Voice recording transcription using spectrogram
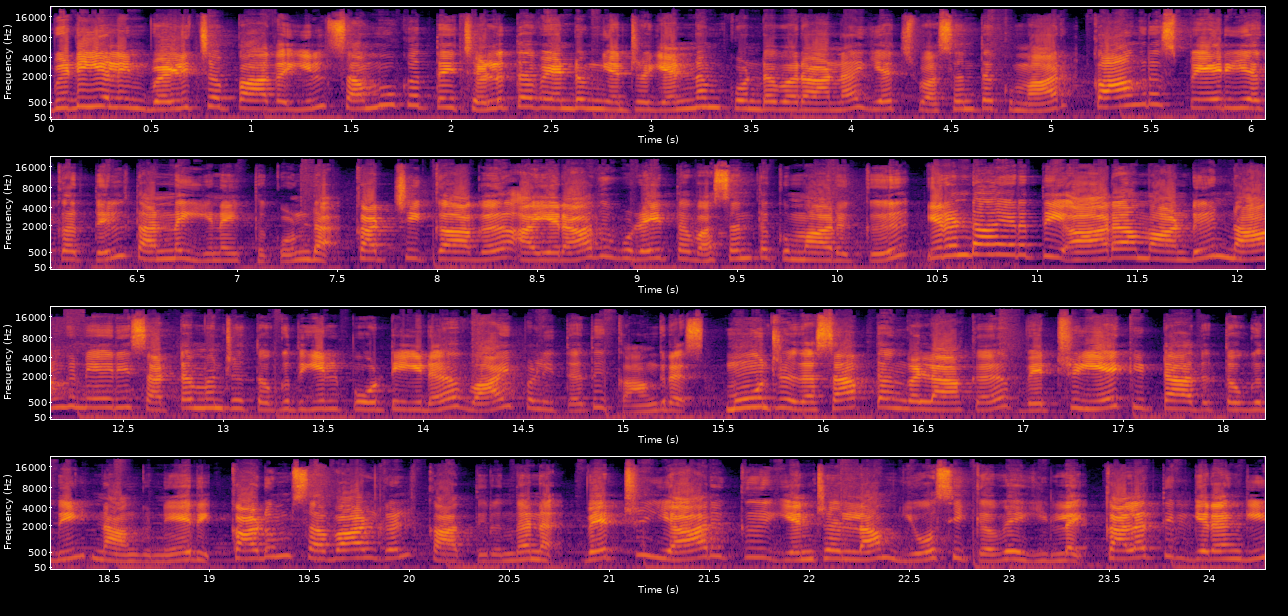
விடியலின் வெளிச்சப்பாதையில் சமூகத்தை செலுத்த வேண்டும் என்ற எண்ணம் கொண்டவரான எச். வசந்தகுமார் காங்கிரஸ் பேரியக்கத்தில் தன்னை இணைத்துக் கொண்டார். கட்சிக்காக அயராது உழைத்த வசந்தகுமாருக்கு இரண்டாயிரத்தி ஆறாம் ஆண்டு நாங்குநேரி சட்டமன்ற தொகுதியில் போட்டியிட வாய்ப்பளித்தது காங்கிரஸ். மூன்று தசாப்தங்களாக வெற்றியே கிட்டாத தொகுதி நாங்குநேரி கடும் சவால்கள் காத்திருந்தன. வெற்றி யாருக்கு என்றெல்லாம் யோசிக்கவே இல்லை. களத்தில் இறங்கி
